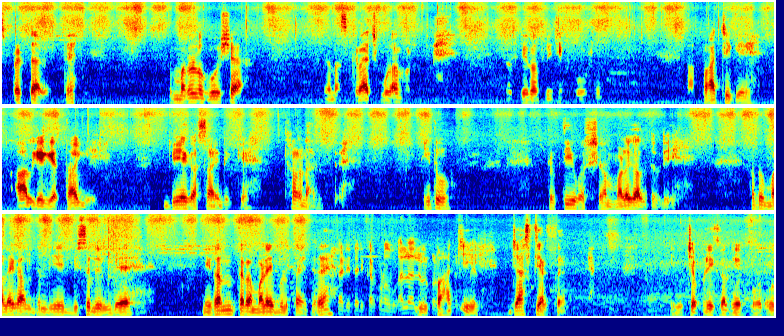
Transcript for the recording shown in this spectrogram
ಸ್ಪ್ರೆಡ್ ಆಗುತ್ತೆ. ಮರಳು ಘೋಷ ಸ್ಕ್ರ್ಯಾಚ್ ಕೂಡ ಆ ಪಾಚಿಗೆ ಆಲ್ಗೆಗೆ ತಾಗಿ ಬೇಗ ಸಾಯಲಿಕ್ಕೆ ಕಾರಣ ಆಗುತ್ತೆ. ಇದು ಪ್ರತಿ ವರ್ಷ ಮಳೆಗಾಲದಲ್ಲಿ. ಅದು ಮಳೆಗಾಲದಲ್ಲಿ ಬಿಸಿಲಿಲ್ಲದೆ ನಿರಂತರ ಮಳೆ ಬೀಳ್ತಾ ಇದ್ದರೆ ಈ ಪಾಚಿ ಜಾಸ್ತಿ ಆಗ್ತಾ ಇದೆ ಈ ಚಪ್ಪಡಿ ಕಲಿಯಬಹುದು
